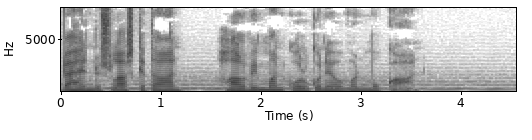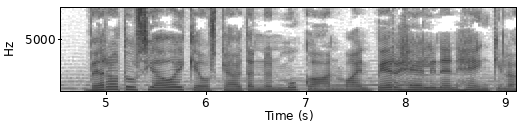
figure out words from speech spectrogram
Vähennys lasketaan halvimman kulkuneuvon mukaan. Verotus- ja oikeuskäytännön mukaan vain perheellinen henkilö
